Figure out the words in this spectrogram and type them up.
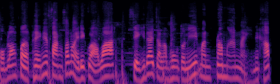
ผมลองเปิดเพลงให้ฟังสักหน่อยดีกว่าว่าเสียงที่ได้จากลำโพงตัวนี้มันประมาณไหนนะครับ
